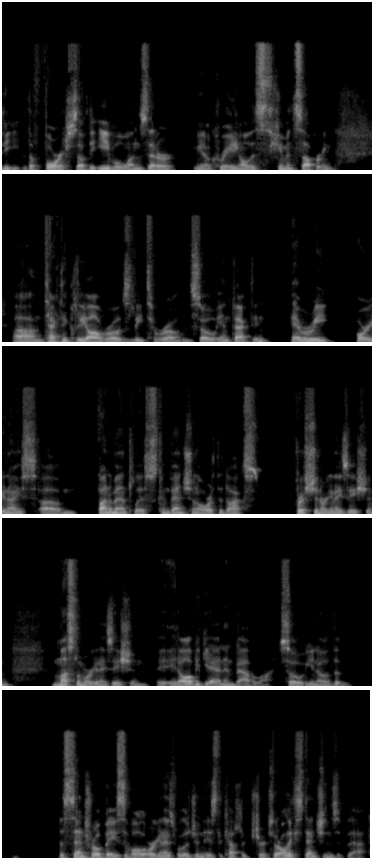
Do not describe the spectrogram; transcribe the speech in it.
the the force of the evil ones that are you know creating all this human suffering um, technically all roads lead to Rome. So, in fact, in every organized um, fundamentalist, conventional, Orthodox Christian organization, Muslim organization. It, it all began in Babylon. So you know the the central base of all organized religion is the Catholic Church. They're all extensions of that.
